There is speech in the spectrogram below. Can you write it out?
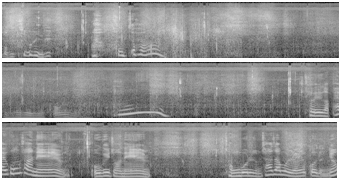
멈치고 있네 아, 진짜요? 이거는 뭐 뻥이네 저희가 팔공산에 오기 전에 정보를 좀 찾아보려고 했거든요.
